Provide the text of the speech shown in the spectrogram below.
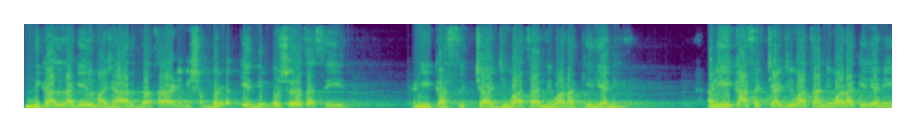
निकाल लागेल माझ्या अर्जाचा आणि मी शंभर टक्के निर्दोषच असेल आणि एका सच्च्या जीवाचा निवाडा केल्याने आणि एका सच्च्या जीवाचा निवाडा केल्याने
